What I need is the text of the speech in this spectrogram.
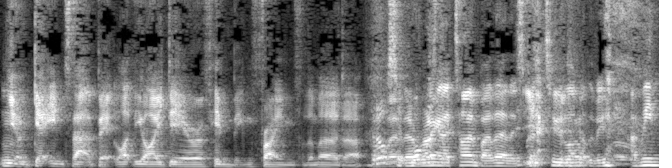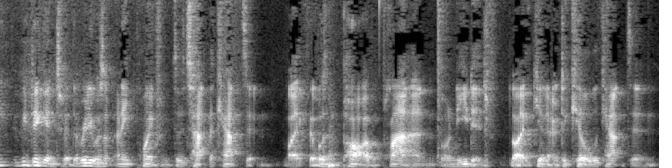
you know get into that a bit, like the idea of him being framed for the murder. But also, they're what was running the- out of time by then. They spent too long at the beginning. I mean, if you dig into it, there really wasn't any point for him to attack the captain. Like, there wasn't part of a plan or needed, like, you know, to kill the captain.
